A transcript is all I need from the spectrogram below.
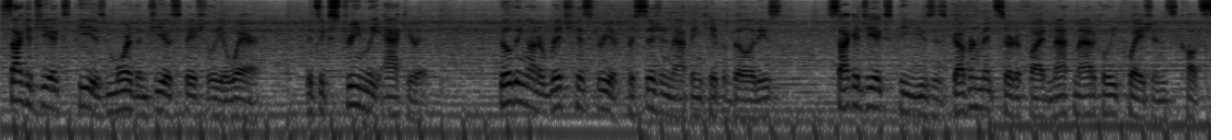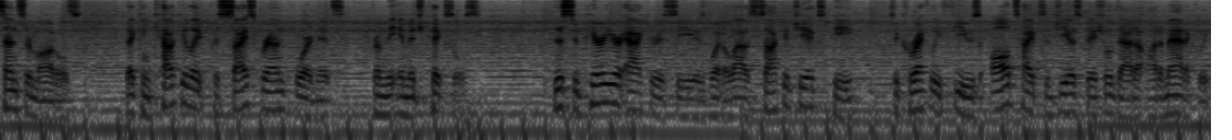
SOCET GXP is more than geospatially aware. It's extremely accurate Building on a rich history of precision mapping capabilities, SOCET GXP uses government-certified mathematical equations called sensor models that can calculate precise ground coordinates from the image pixels. This superior accuracy is what allows SOCET GXP to correctly fuse all types of geospatial data automatically,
